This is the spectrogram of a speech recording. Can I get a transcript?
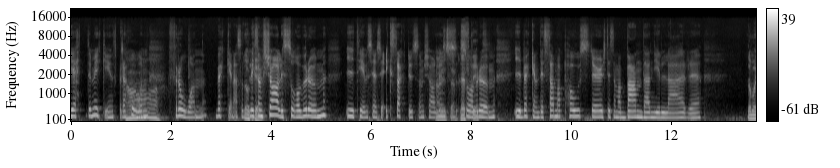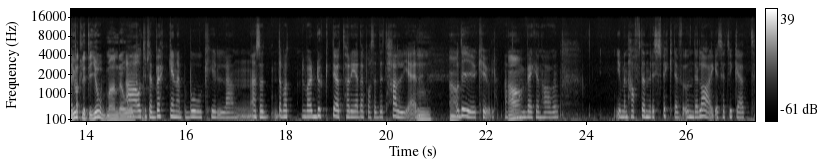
jättemycket inspiration Ah. från böckerna. Så att Okej. liksom Charlies sovrum i tv-serien ser exakt ut som Ja, Charlies. Häftigt. sovrum i böckerna. Det är samma posters, det är samma band han gillar. De har gjort lite jobb med andra ord. Ja, och typ så böckerna på bokhyllan. Alltså, de har varit duktiga att ta reda på så detaljer. Mm. Ja. Och det är ju kul att Ja. de verkligen har ja, men haft den respekten för underlaget. Så jag tycker att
